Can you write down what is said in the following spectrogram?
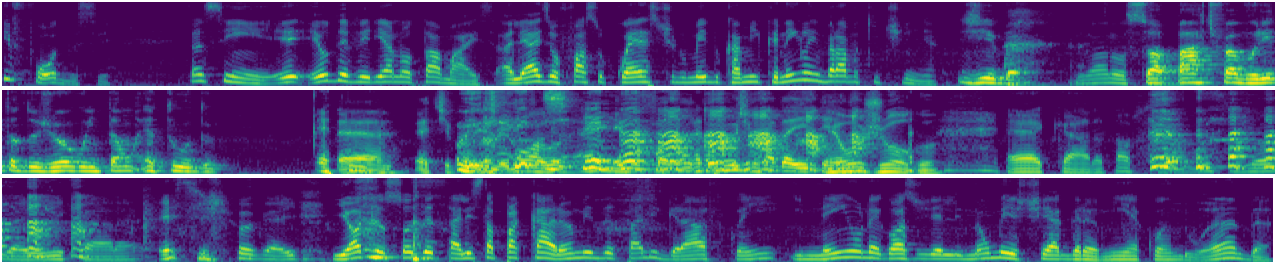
E foda-se. Então, assim, eu deveria anotar mais. Aliás, eu faço quest no meio do caminho que eu nem lembrava que tinha. Giba, sua parte favorita do jogo, então, é tudo. É, é, é tipo, ele falou, ele falou um pouco de cada item. É o jogo. É, cara, tá foda. Esse jogo aí, cara. Esse jogo aí. E ó que eu sou detalhista pra caramba em detalhe gráfico, hein? E nem o negócio de ele não mexer a graminha quando anda,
